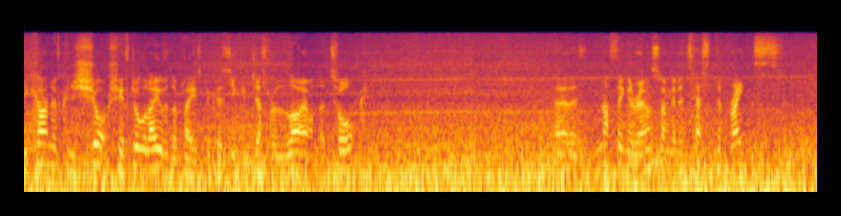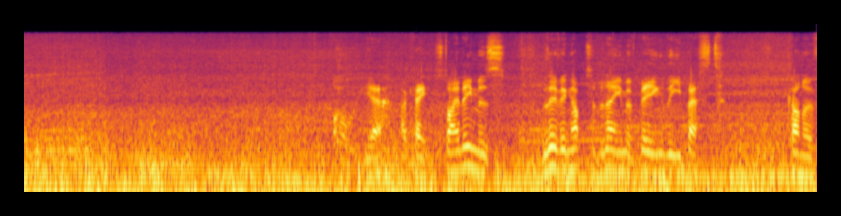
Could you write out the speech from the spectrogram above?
You kind of can short shift all over the place because you can just rely on the torque uh, there's nothing around, so I'm going to test the brakes. Oh yeah, okay. Stylema's living up to the name of being the best kind of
